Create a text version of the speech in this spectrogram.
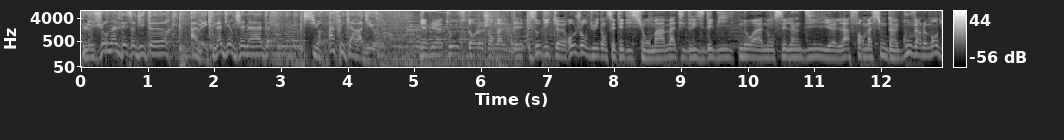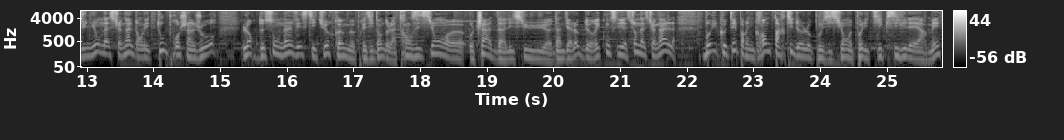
Le journal des auditeurs avec Nadir Djenad sur Africa Radio. Bienvenue à tous dans le journal des auditeurs. Aujourd'hui dans cette édition, Mahamat Idriss Déby a annoncé lundi la formation d'un gouvernement d'union nationale dans les tout prochains jours lors de son investiture comme président de la transition euh, au Tchad à l'issue d'un dialogue de réconciliation nationale boycotté par une grande partie de l'opposition politique, civile et armée.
